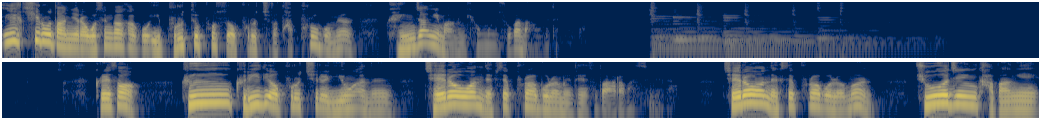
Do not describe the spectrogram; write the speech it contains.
1kg 단위라고 생각하고 이 브루트 포스 어프로치로 다 풀어보면 굉장히 많은 경우의 수가 나오게 됩니다. 그래서 그 그리디 어프로치를 이용하는 제로원 냅색 프로블럼에 대해서도 알아봤습니다. 제로원 냅색 프로블럼은 주어진 가방에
